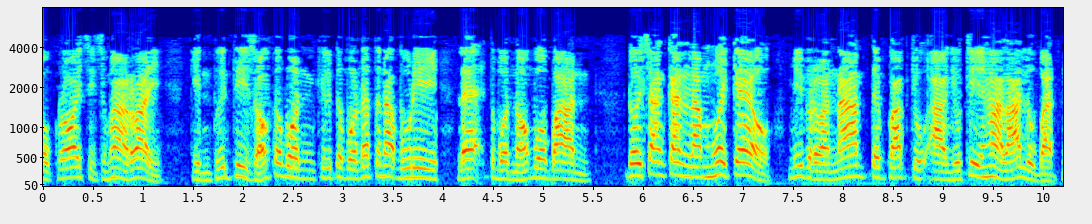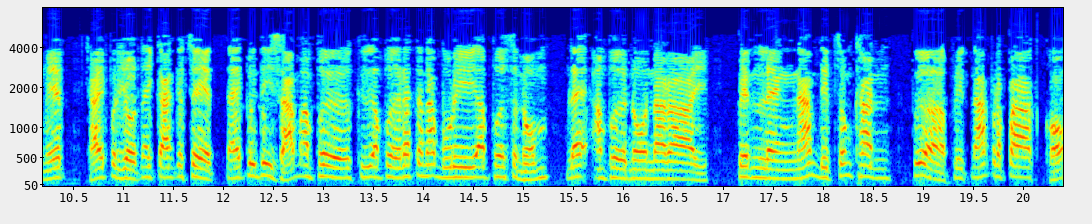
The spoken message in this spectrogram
3,645 ไร่ กินพื้นที่ 2ตำบลคือตำบลรัตนบุรี และตำบลหนองบัวบาน โดยสร้างกั้นลำห้วยแก้ว มีปริมาณน้ำเต็มความจุอ่างอยู่ที่ 5 ล้านลูกบาศก์เมตร ใช้ประโยชน์ในการเกษตรในพื้นที่สามอำเภอ คืออำเภอรัตนบุรีอำเภอสนม และอำเภอโนนนาราย เป็นแหล่งน้ำดิบสำคัญ เพื่อผลิตน้ำประปาของ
